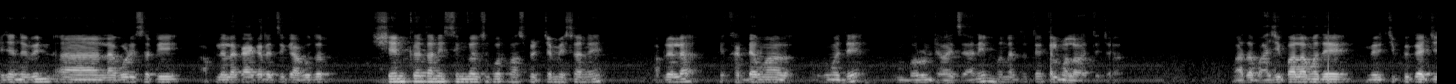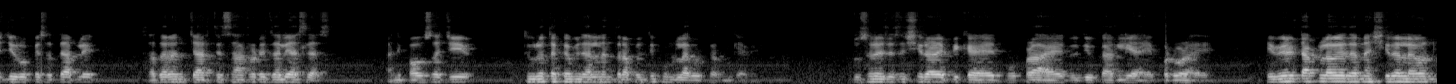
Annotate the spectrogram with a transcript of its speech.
याच्या नवीन लागवडीसाठी आपल्याला काय करायचं की अगोदर शेणखत आणि सिंगल सुपर फॉस्फेटच्या मिश्राने आपल्याला ते खड्ड्यामध्ये भरून ठेवायचं आहे आणि मग नंतर ते कलमा लावायचं त्याच्यावर. आता भाजीपालामध्ये मिरची पिकाची जी रोपे सध्या आपले साधारण चार ते सहा आठवडे झाले असल्यास आणि पावसाची तीव्रता कमी झाल्यानंतर आपण ती पुन्हा लागवड करून घ्यावी. दुसरे जसे शिराळे पीक आहेत भोपळा आहे दुधी कारली आहे पडवळ आहे हे वेळ टाकू लागले त्यांना लावून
